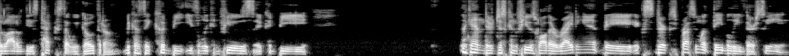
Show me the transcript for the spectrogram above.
a lot of these texts that we go through because they could be easily confused it could be again they're just confused while they're writing it they ex- they're expressing what they believe they're seeing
